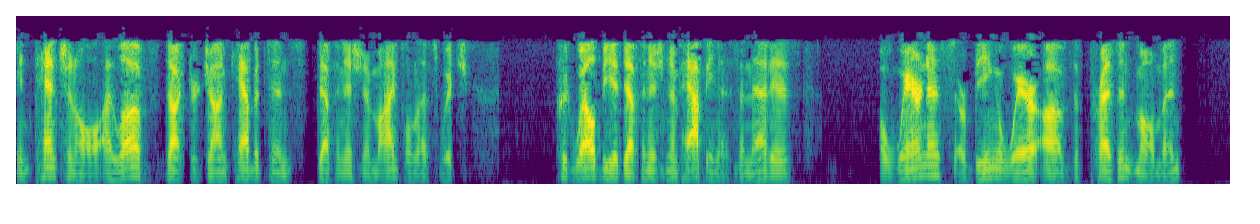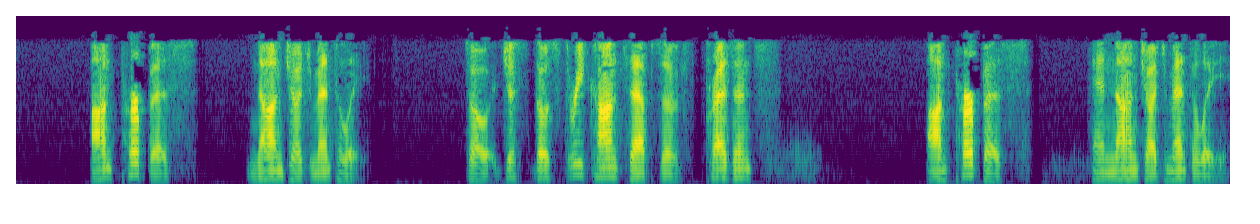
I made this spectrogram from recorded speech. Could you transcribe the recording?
intentional. I love Dr. Jon Kabat-Zinn's definition of mindfulness, which could well be a definition of happiness, and that is awareness or being aware of the present moment on purpose non-judgmentally. So just those three concepts of presence, on purpose, and non-judgmentally,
